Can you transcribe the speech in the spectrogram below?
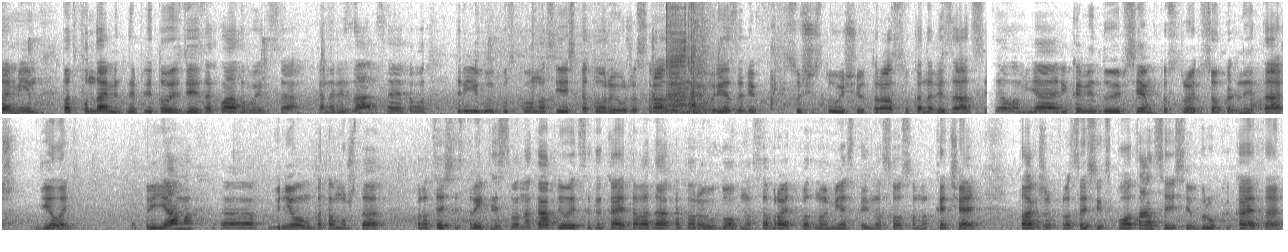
самим под фундаментной плитой здесь закладывается канализация. Это вот три выпуска у нас есть, которые уже сразу мы врезали в существующую трассу канализации. В целом я рекомендую всем, кто строит цокольный этаж, делать приямок э, в нем, потому что в процессе строительства накапливается какая-то вода, которую удобно собрать в одно место и насосом откачать. Также в процессе эксплуатации, если вдруг какая-то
